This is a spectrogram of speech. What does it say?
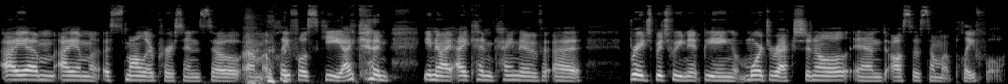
I am I am a smaller person, so um, a playful ski, I can, you know, I, I can kind of uh, bridge between it being more directional and also somewhat playful.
